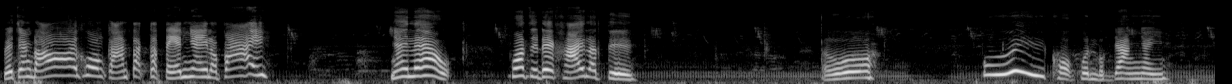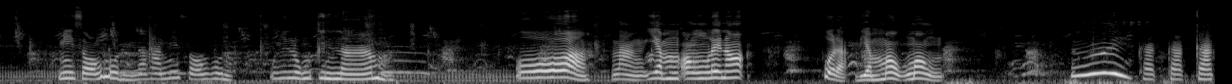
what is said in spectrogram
เป็นจังได้โครงการตักกะเตนใหญ่หรอไป ใหญ่แล้วพ่อจะได้ขายละติโอ้อุ้ยขอกคนบักย่างใหญ่มีสองหุ่นนะคะ มีสองหุ่น อุ้ยลุงกินน้ำโอ้หลังเอี่ยมอองเลยเนาะพูดอะเดี่ยมเมาม่องอุ้ยคักคักคัก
